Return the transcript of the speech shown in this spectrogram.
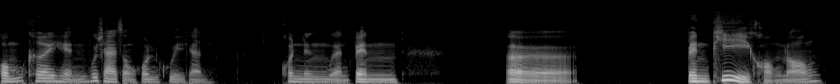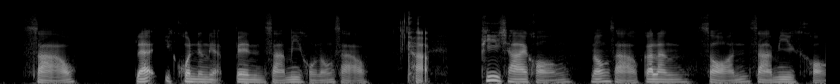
ผมเคยเห็นผู้ชายสองคนคุยกัน คนหนึ่งเหมือนเป็น เอ่อ เป็นพี่ของน้องสาว และอีกคนหนึ่งเนี่ยเป็นสามีของน้องสาว ครับ พี่ชายของ น้องสาวกำลังสอนสามีของ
